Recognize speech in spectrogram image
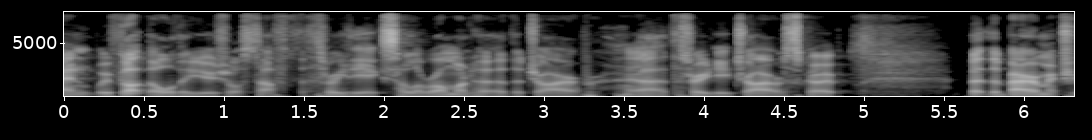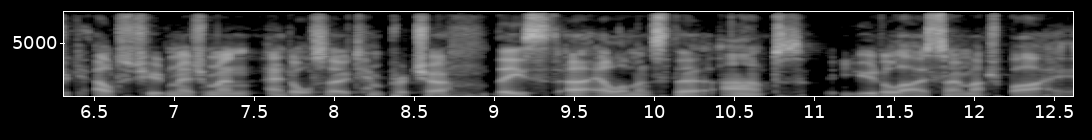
And we've got all the usual stuff the 3D accelerometer, the, gyro, uh, the 3D gyroscope, but the barometric altitude measurement and also temperature. These are elements that aren't utilized so much by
